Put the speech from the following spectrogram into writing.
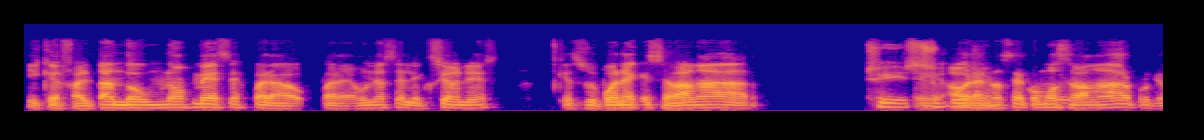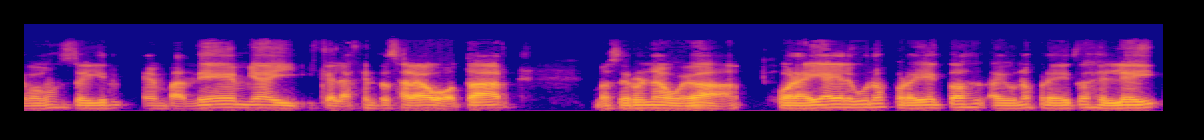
y que faltando unos meses para, para unas elecciones que se supone que se van a dar, Sí, eh, ahora no sé cómo se van a dar porque vamos a seguir en pandemia y, y que la gente salga a votar, va a ser una huevada. Por ahí hay algunos proyectos, hay unos proyectos de ley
